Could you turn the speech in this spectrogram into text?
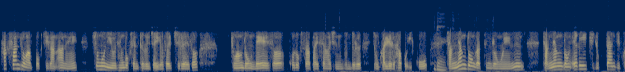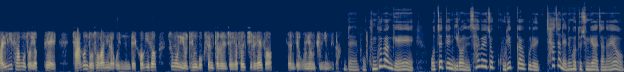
학산종합복지관 안에 수문 이웃 행복센터를 저희가 설치를 해서 중앙동 내에서 고독사 발생하시는 분들을 좀 관리를 하고 있고 네. 장량동 같은 경우에는 장량동 LH 6단지 관리사무소 옆에 작은 도서관이라고 있는데 거기서 수문이웃 행복센터를 저희가 설치를 해서 현재 운영 중입니다. 네. 뭐 궁금한 게 어쨌든 이런 사회적 고립 가구를 찾아내는 것도 중요하잖아요.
